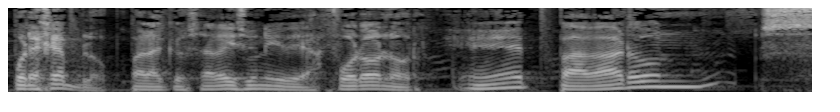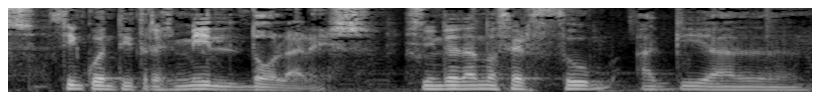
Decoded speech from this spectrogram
Por ejemplo, para que os hagáis una idea, For Honor eh, pagaron 53 mil dólares. Estoy intentando hacer zoom aquí al,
